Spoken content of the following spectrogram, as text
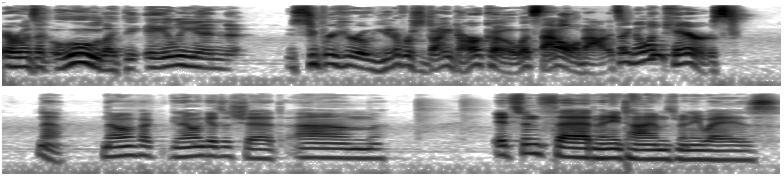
everyone's like, "Oh, like the alien superhero universe Donnie Darko. What's that all about?" It's like no one cares. No, no one, fuck, no one gives a shit. Um, it's been said many times, many ways.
